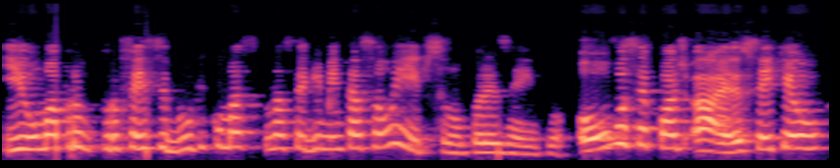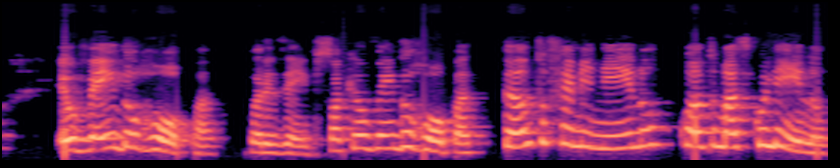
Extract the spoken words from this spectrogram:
e uma para o Facebook com uma, uma, segmentação Y, por exemplo. Ou você pode. Ah, eu sei que eu, eu vendo roupa, por exemplo, só que eu vendo roupa tanto feminino quanto masculino.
